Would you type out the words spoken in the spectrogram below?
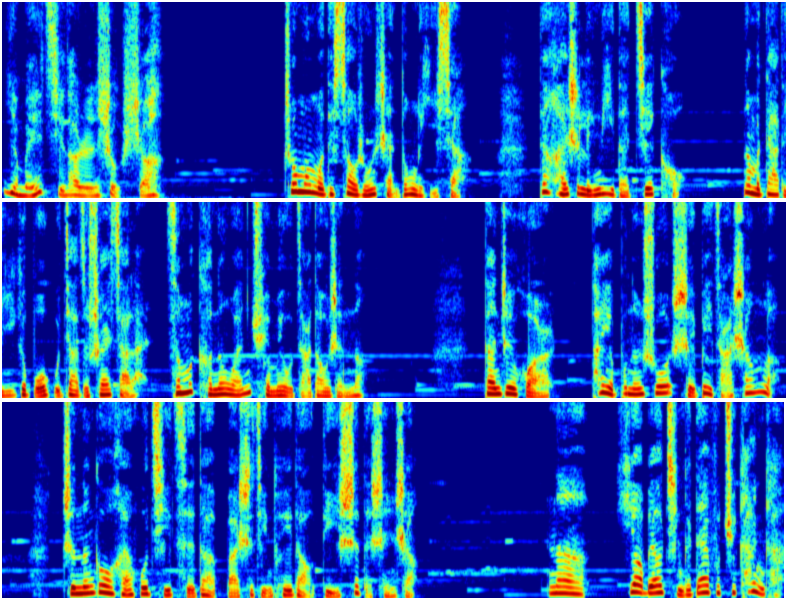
也没其他人受伤。”周嬷嬷的笑容闪动了一下，但还是凌厉的接口：“那么大的一个博古架子摔下来，怎么可能完全没有砸到人呢？但这会儿他也不能说谁被砸伤了，只能够含糊其辞的把事情推到狄氏的身上。”那要不要请个大夫去看看？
